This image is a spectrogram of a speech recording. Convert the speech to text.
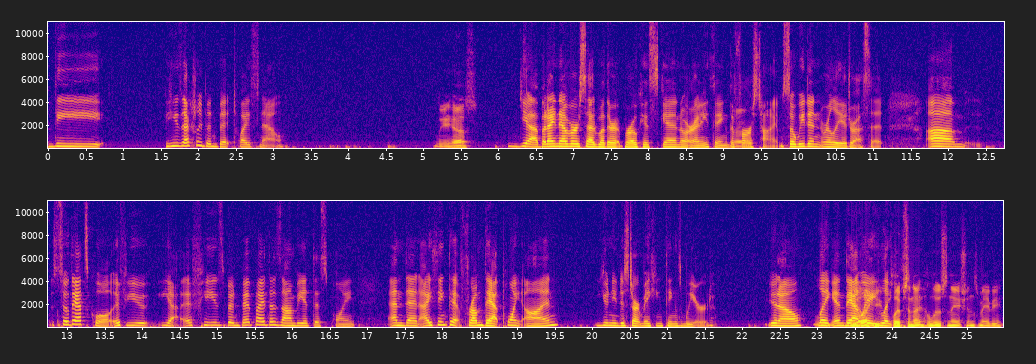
The he's actually been bit twice now. Lee has. Yeah, but I never said whether it broke his skin or anything the Oh. first time, so we didn't really address it. Um, so that's cool. If you, yeah, if he's been bit by the zombie at this point, and then I think that from that point on, you need to start making things weird. You know, like and that yeah, way, like, like flips into hallucinations, maybe.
